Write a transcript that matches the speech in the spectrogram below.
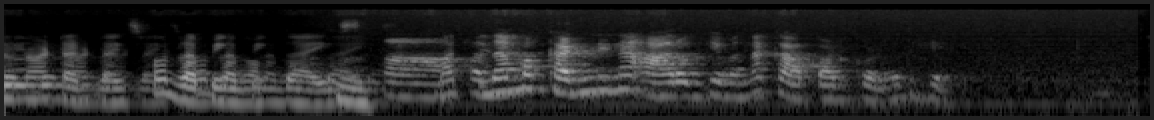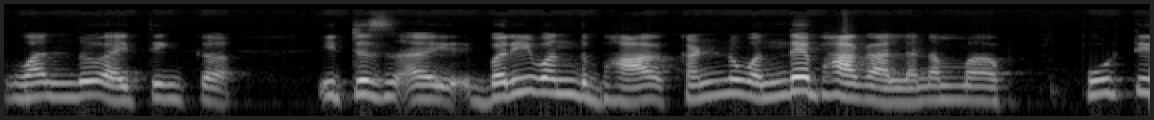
do not advise for rubbing of the eyes ನಮ್ಮ ಕಣ್ಣಿನ ಆರೋಗ್ಯವನ್ನ ಕಾಪಾಡ್ಕೊಳ್ಳೋದು ಹೇಗೆ ಒಂದು ಐ ಥಿಂಕ್ ಇಟ್ ಇಸ್ ಬರೀ ಒಂದು ಭಾಗ ಕಣ್ಣು ಒಂದೇ ಭಾಗ ಅಲ್ಲ ನಮ್ಮ ಪೂರ್ತಿ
